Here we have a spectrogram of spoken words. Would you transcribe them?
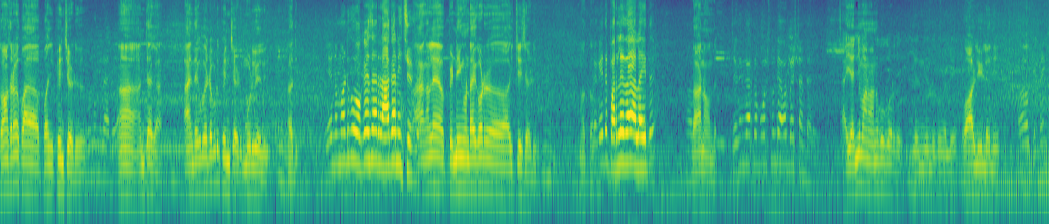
సంవత్సరం పెంచాడు. ఆ, అంతేగా. ఆయన దగ్గర పోయేటప్పుడు పెంచాడు మూడు వేలు. అది. ఈయన మటుకు ఒకేసారి రాగానే ఇచ్చారు రాగానే పెండింగ్ ఉన్నాయి కూడా ఇచ్చేసాడు. మొత్తం. ఇప్పటికైతే పర్లేదా అలా అయితే? బాగానే ఉంది. జగన్ గారితో పోల్చుకుంటే ఎవరు బెస్ట్ అంటారు? అవన్నీ మనం అనుకోకూడదు. ఎందుకు మళ్ళీ? వాళ్ళు వీళ్ళని. ఓకే థ్యాంక్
